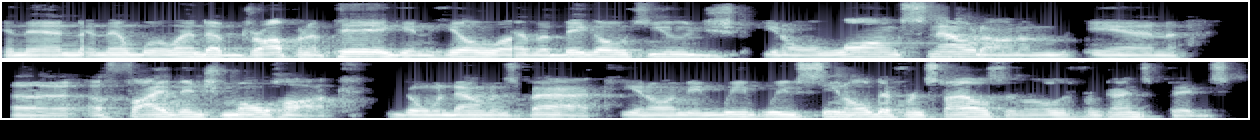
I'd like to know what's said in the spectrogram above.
And then, and then we'll end up dropping a pig and he'll have a big old huge, you know, long snout on him and uh, a five inch mohawk going down his back. You know, I mean, we've, we've seen all different styles and all different kinds of pigs.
